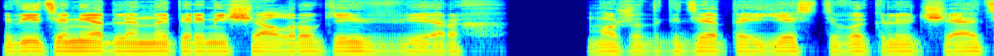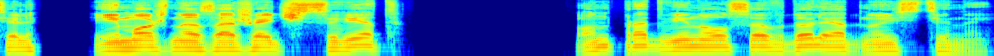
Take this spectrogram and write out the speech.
Витя медленно перемещал руки вверх, может, где-то есть выключатель, и можно зажечь свет? Он продвинулся вдоль одной стены.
